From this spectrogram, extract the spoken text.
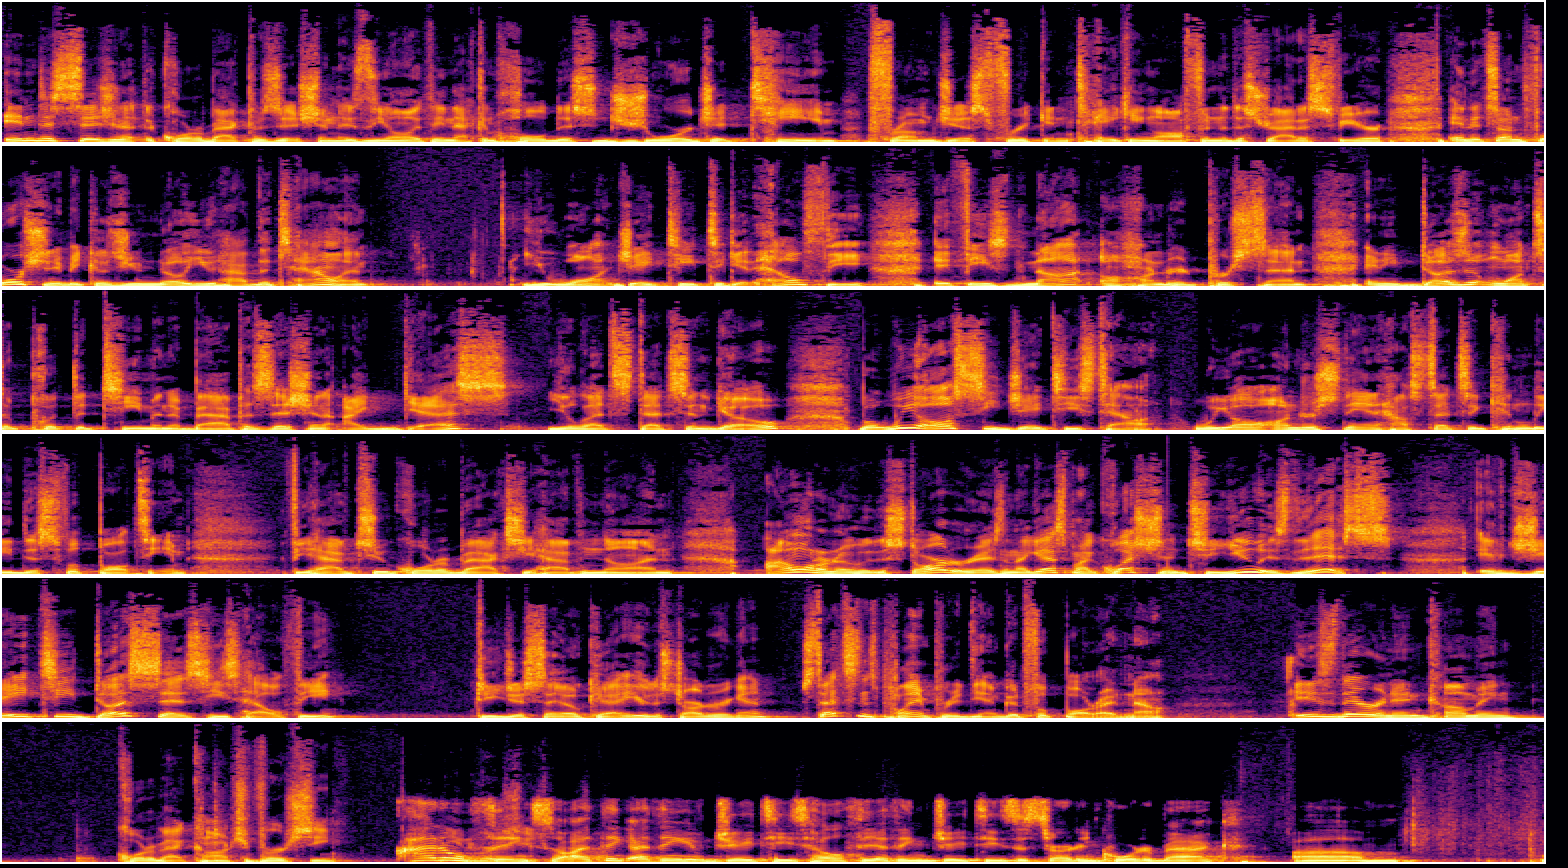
indecision at the quarterback position is the only thing that can hold this Georgia team from just freaking taking off into the stratosphere. And it's unfortunate because you know you have the talent. You want JT to get healthy. If he's not 100% and he doesn't want to put the team in a bad position, I guess you let Stetson go. But we all see JT's talent. We all understand how Stetson can lead this football team. If you have two quarterbacks, you have none. I want to know who the starter is. And I guess my question to you is this if JT does says he's healthy, do you just say, okay, you're the starter again? Stetson's playing pretty damn good football right now. Is there an incoming quarterback controversy? I don't think so. I think I think if JT's healthy, I think JT's a starting quarterback. Um,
